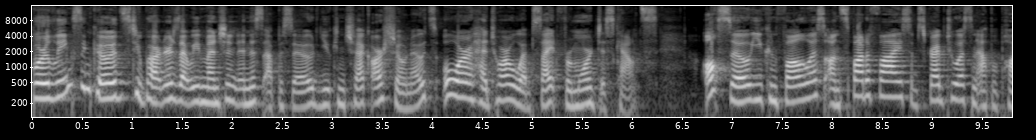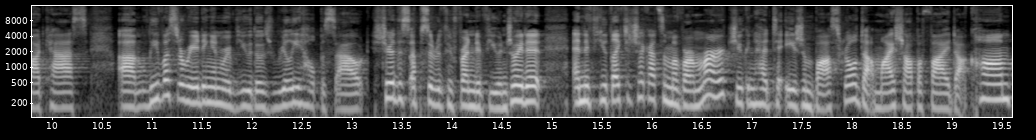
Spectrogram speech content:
For links and codes to partners that we've mentioned in this episode, you can check our show notes or head to our website for more discounts. Also, you can follow us on Spotify, subscribe to us on Apple Podcasts, um, leave us a rating and review. Those really help us out. Share this episode with your friend if you enjoyed it. And if you'd like to check out some of our merch, you can head to AsianBossGirl.myshopify.com.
